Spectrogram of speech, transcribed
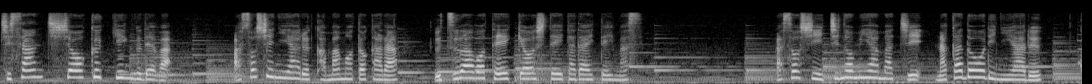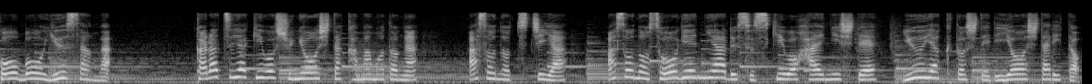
地産地消クッキングでは阿蘇市にある窯元から器を提供していただいています。阿蘇市一宮町中通りにある工房優さんは唐津焼を修行した窯元が阿蘇の土や阿蘇の草原にあるすすきを灰にして釉薬として利用したりと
